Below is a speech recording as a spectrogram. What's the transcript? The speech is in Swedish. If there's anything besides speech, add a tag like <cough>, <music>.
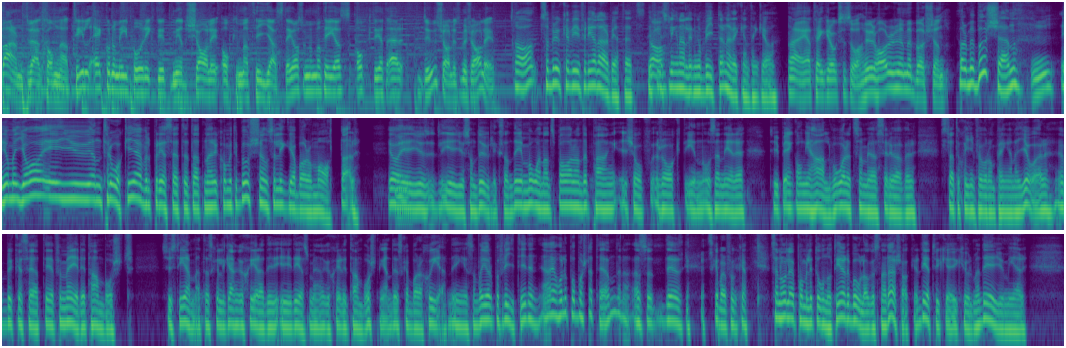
Varmt välkomna till Ekonomi på riktigt med Charlie och Mattias. Det är jag som är Mattias och det är du Charlie som är Charlie. Ja, så brukar vi fördela arbetet. Det Ja. finns väl ingen anledning att byta den här veckan tänker jag. Nej, jag tänker också så. Hur har du det med börsen? Hur har du med börsen? Mm. Ja, men jag är ju en tråkig jävel på det sättet att när det kommer till börsen så ligger jag bara och matar. Jag Mm. är, ju, är ju som du. Liksom. Det är månadssparande, pang, tjoff, rakt in och sen är det typ en gång i halvåret som jag ser över strategin för vad de pengarna gör. Jag brukar säga att det, för mig är det tandborstsystemet. Jag ska lika engagerad i, det som jag är engagerad i tandborstningen. Det ska bara ske. Det är ingen som, vad gör du på fritiden? Ja, jag håller på att borsta tänderna. Alltså, det <laughs> ska bara funka. Sen håller jag på med lite onoterade bolag och såna där saker. Det tycker jag är kul, men det är ju mer,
